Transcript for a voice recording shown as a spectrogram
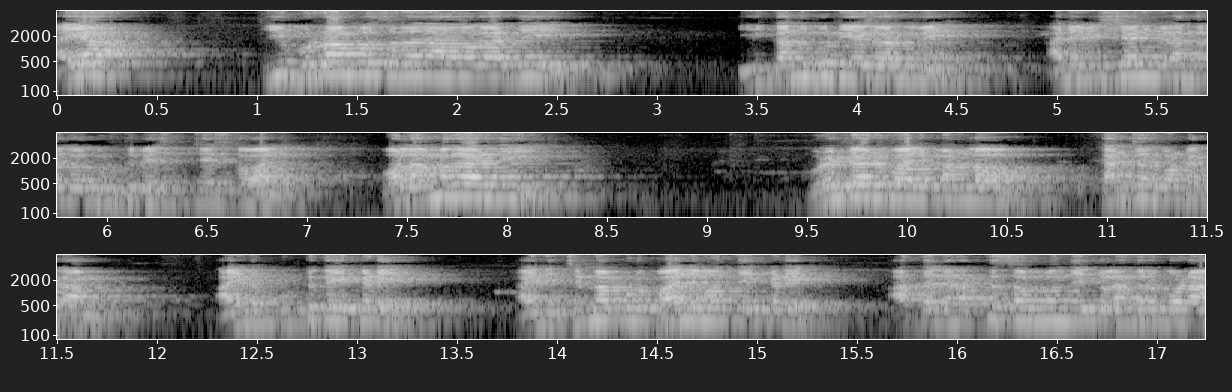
అయ్యా ఈ బుర్రా మసూదన్ యాదవ్ గారిది ఈ కందుకూరు నియోజకవర్గమే. అనే విషయాన్ని మీరు అందరూ గుర్తు చేసుకోవాలి. వాళ్ళ అమ్మగారిది ఉరటారుపాలెం మండలం కంచరకొండ గ్రామం. ఆయన పుట్టుక ఇక్కడే. ఆయన చిన్నప్పుడు బాల్యం అంతా ఇక్కడే. అతని రక్త సంబంధికులు అందరూ కూడా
